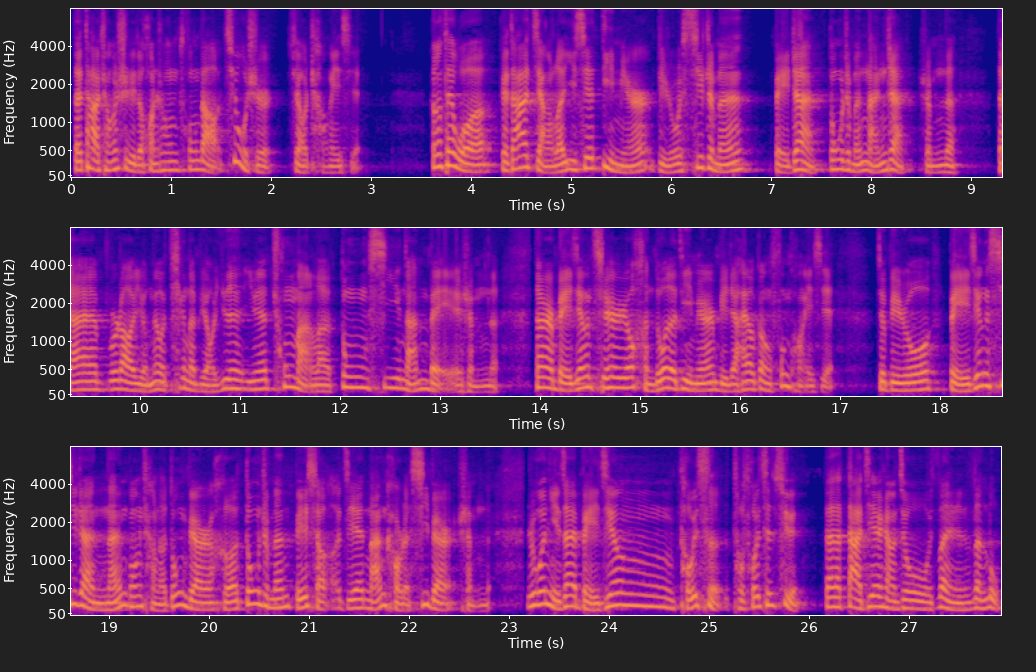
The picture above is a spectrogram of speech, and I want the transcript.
在大城市里的换乘通道就是需要长一些。刚才我给大家讲了一些地名，比如西直门北站、东直门南站什么的。大家不知道有没有听得比较晕，因为充满了东西南北什么的。但是北京其实有很多的地名比这还要更疯狂一些，就比如北京西站南广场的东边和东直门北小街南口的西边什么的。如果你在北京头一次头头一次去，在大街上就问问路，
